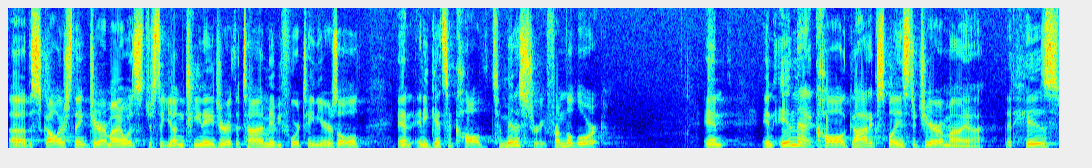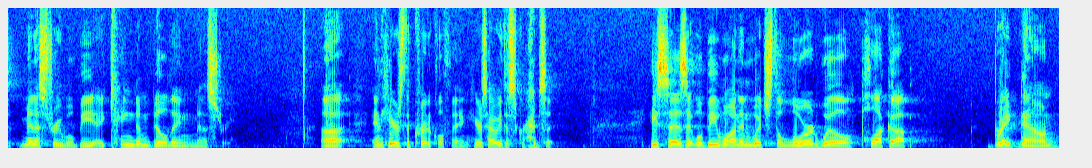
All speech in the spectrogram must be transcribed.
Uh, the scholars think Jeremiah was just a young teenager at the time, maybe 14 years old, and, and he gets a call to ministry from the Lord. And, and in that call, God explains to Jeremiah that his ministry will be a kingdom building ministry. Uh, and here's the critical thing here's how he describes it. He says it will be one in which the Lord will pluck up, break down,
